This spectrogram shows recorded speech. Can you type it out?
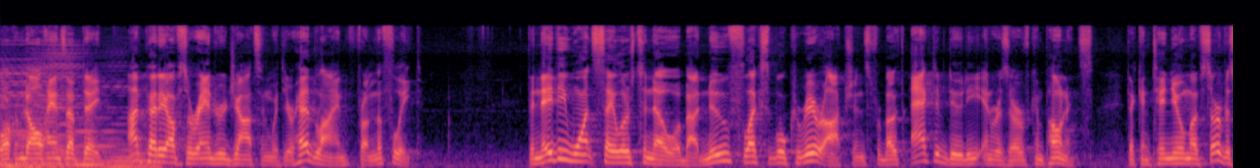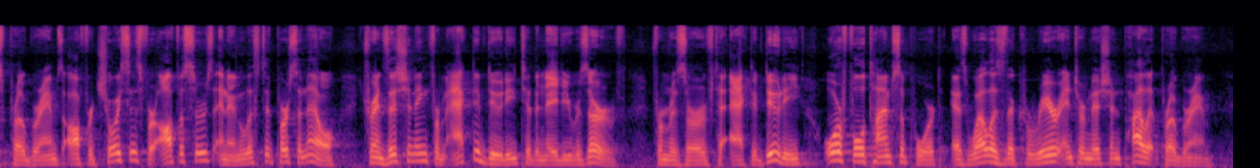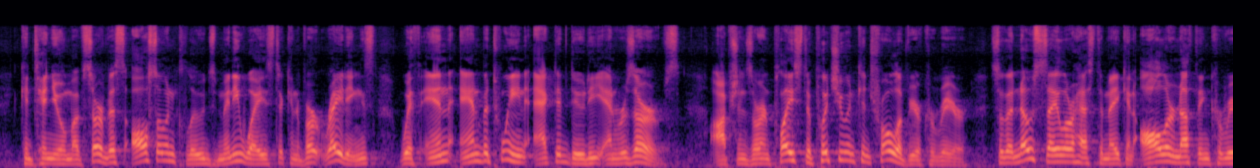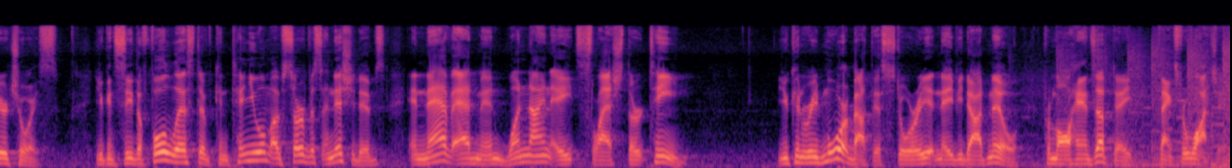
Welcome to All Hands Update. I'm Petty Officer Andrew Johnson with your headline from the fleet. The Navy wants sailors to know about new flexible career options for both active duty and reserve components. The Continuum of Service programs offer choices for officers and enlisted personnel transitioning from active duty to the Navy Reserve, from reserve to active duty, or full-time support, as well as the Career Intermission Pilot Program. Continuum of Service also includes many ways to convert ratings within and between active duty and reserves. Options are in place to put you in control of your career so that no sailor has to make an all or nothing career choice. You can see the full list of Continuum of Service initiatives in NAVADMIN 198-13. You can read more about this story at Navy.mil. From All Hands Update, thanks for watching.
